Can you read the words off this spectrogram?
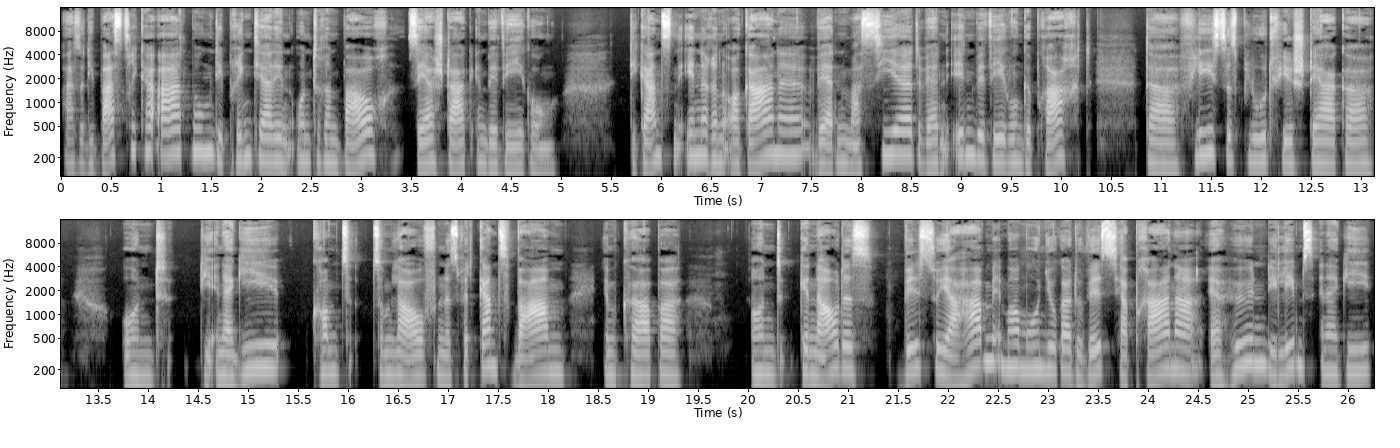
Also die Bastrika-Atmung, die bringt ja den unteren Bauch sehr stark in Bewegung. Die ganzen inneren Organe werden massiert, werden in Bewegung gebracht. Da fließt das Blut viel stärker und die Energie kommt zum Laufen. Es wird ganz warm im Körper. Und genau das willst du ja haben im Hormon-Yoga. Du willst ja Prana erhöhen, die Lebensenergie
